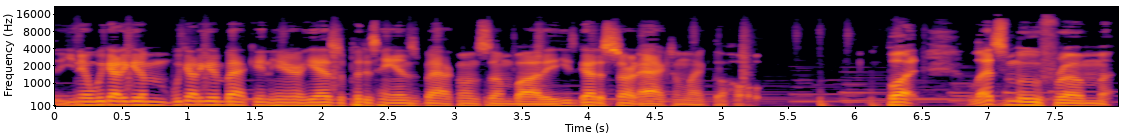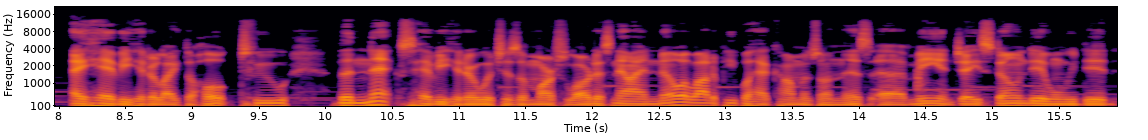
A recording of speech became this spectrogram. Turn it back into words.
you know we got to get him. We got to get him back in here. He has to put his hands back on somebody. He's got to start acting like the Hulk. But let's move from a heavy hitter like the Hulk to the next heavy hitter, which is a martial artist. Now, I know a lot of people had comments on this. Uh, me and Jay Stone did when we did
